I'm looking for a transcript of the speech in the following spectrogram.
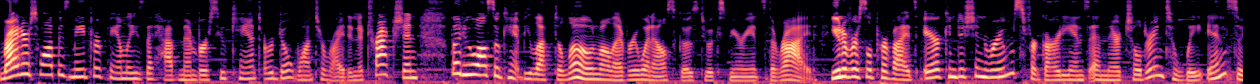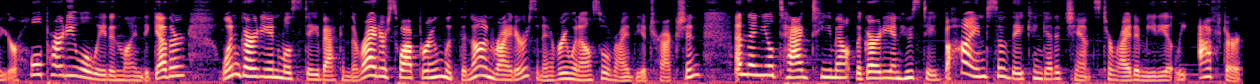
Rider Swap is made for families that have members who can't or don't want to ride an attraction, but who also can't be left alone while everyone else goes to experience the ride. Universal provides air conditioned rooms for guardians and their children to wait in, so your whole party will wait in line together. One guardian will stay back in the Rider Swap room with the non riders, and everyone else will ride the attraction. And then you'll tag team out the guardian who stayed behind so they can get a chance to ride immediately after.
